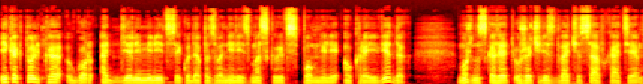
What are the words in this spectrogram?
И как только в гор отделе милиции, куда позвонили из Москвы, вспомнили о краеведах, можно сказать, уже через два часа в хате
